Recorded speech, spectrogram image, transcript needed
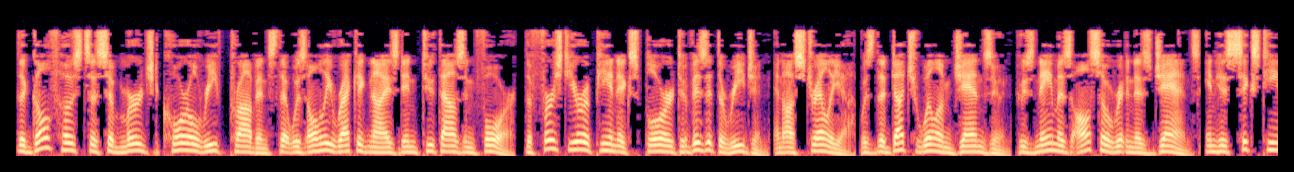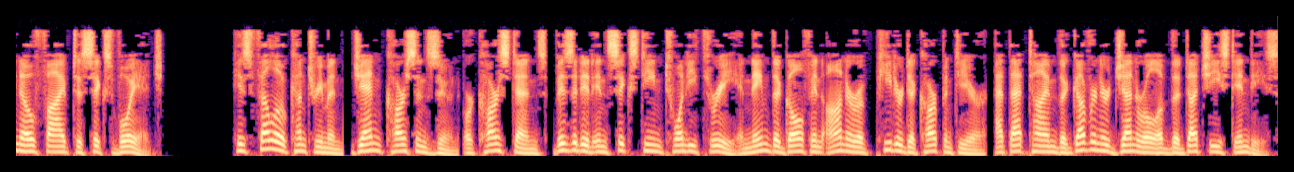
The Gulf hosts a submerged coral reef province that was only recognized in 2004. The first European explorer to visit the region and Australia was the Dutch Willem Janszoon, whose name is also written as Jansz in his 1605-6 voyage. His fellow countryman, Jan Carstenszoon or Carstensz, visited in 1623 and named the gulf in honour of Peter de Carpentier, at that time the Governor-General of the Dutch East Indies.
